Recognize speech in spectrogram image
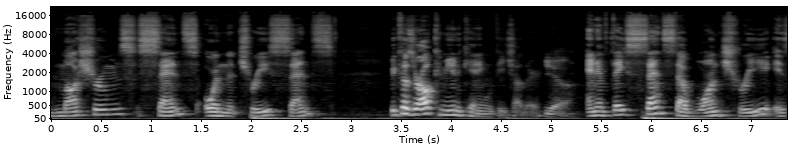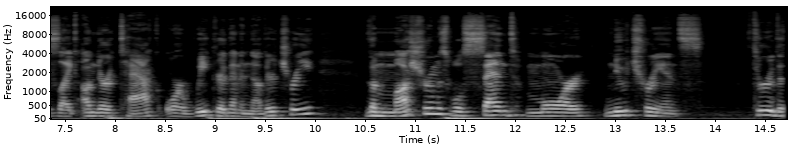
mushrooms sense or the trees sense, because they're all communicating with each other. yeah. And if they sense that one tree is like under attack or weaker than another tree, the mushrooms will send more nutrients through the,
